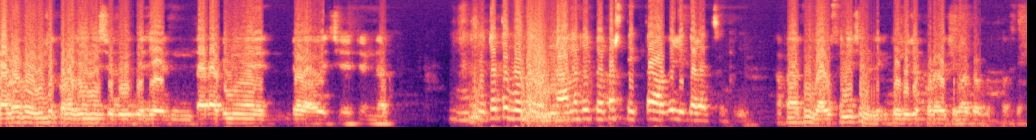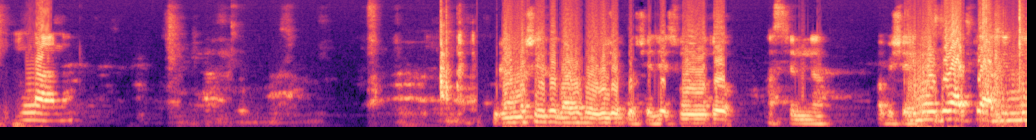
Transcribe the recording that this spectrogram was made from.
বারবার অভিযোগ করা যায় না বিরুদ্ধে যে টাকা বিনিময়ে দেওয়া হয়েছে টেন্ডার সেটা তো বলতে পারব না আমাদের পেপার দেখতে হবে লিগাল আছে কি আপনারা কোনো ব্যবস্থা নিয়েছেন? লিখিত অভিযোগ করা হয়েছে বারবার না না। গ্রামবাসী তো বারবার করে অভিযোগ করছে যে সময় মতো আসছেন না অফিসে। আজকে আসেননি।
